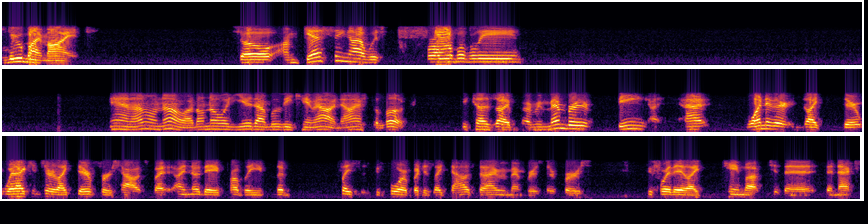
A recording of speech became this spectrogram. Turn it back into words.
blew my mind so I'm guessing I was probably man, I don't know. I don't know what year that movie came out. Now I have to look because I I remember being at one of their like their what I consider like their first house, but I know they probably lived places before, but it's like the house that I remember is their first before they like came up to the the next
